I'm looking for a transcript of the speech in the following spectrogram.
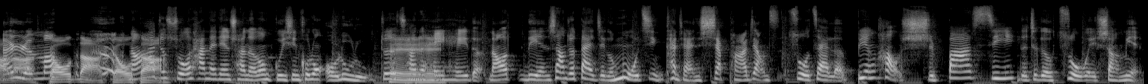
男人吗？高大 高大。然后他就说他那天穿的那种龟心窟窿欧露露，就是穿的黑黑的，然后脸上就戴着个墨镜，看起来很吓趴这样子，坐在了编号十八 C 的这个座位上面。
